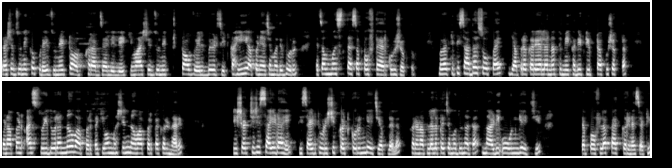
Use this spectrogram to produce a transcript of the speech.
तर असे जुने कपडे जुने टॉप खराब झालेले किंवा असे जुने टॉवेल बेडशीट काहीही आपण याच्यामध्ये भरून याचा मस्त असा पफ तयार करू शकतो. बघा किती साधा सोप आहे या प्रकारे याला ना तुम्ही एखादी टीप टाकू शकता. पण आपण आज सुई दोरा न वापरता किंवा मशीन न वापरता करणार आहे टी शर्टची जी साईड आहे ती साईड थोडीशी कट करून घ्यायची आपल्याला. कारण आपल्याला त्याच्यामधून आता नाडी ओवून घ्यायची त्या पफला पॅक करण्यासाठी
